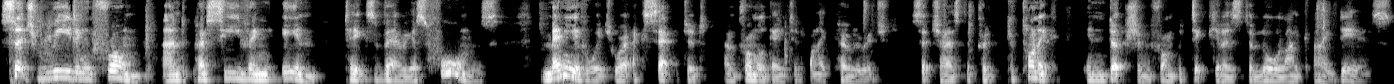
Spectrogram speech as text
Such reading from and perceiving in takes various forms, many of which were accepted and promulgated by Coleridge, such as the Platonic induction from particulars to law-like ideas,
